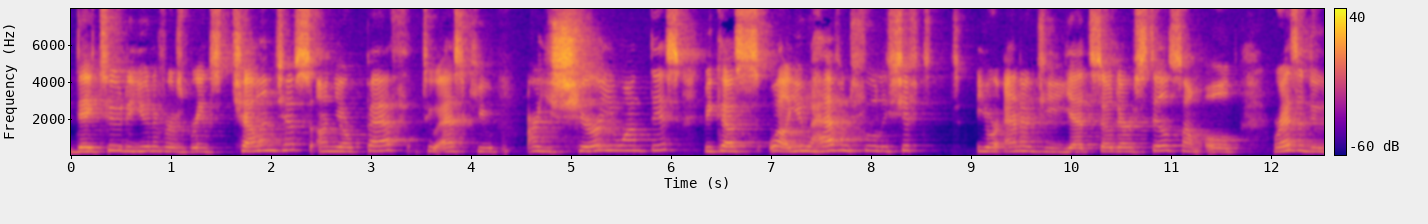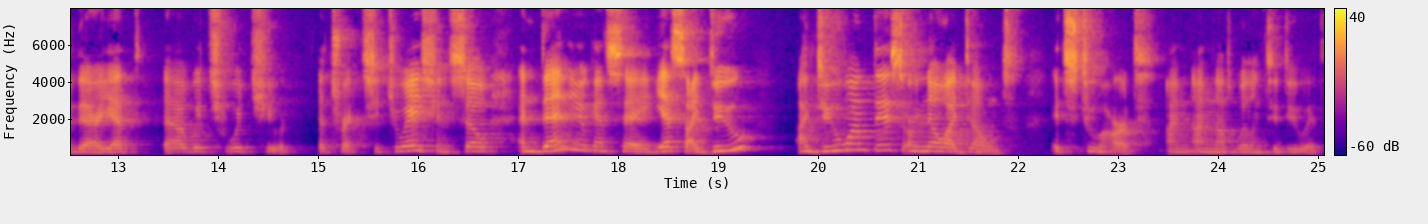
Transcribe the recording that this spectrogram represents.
Day two, the universe brings challenges on your path to ask you, Are you sure you want this? Because, well, you haven't fully shifted your energy yet, so there's still some old residue there yet, uh, which, which you attract situations. So, and then you can say, Yes, I do. I do want this, or no, I don't it's too hard. I'm, I'm not willing to do it.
